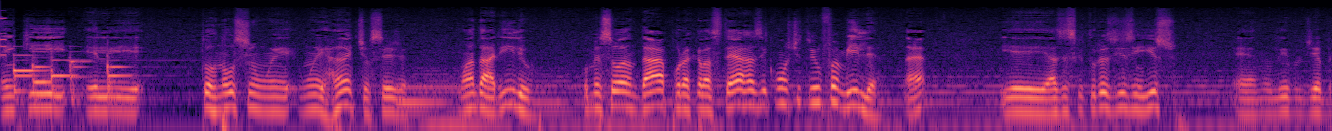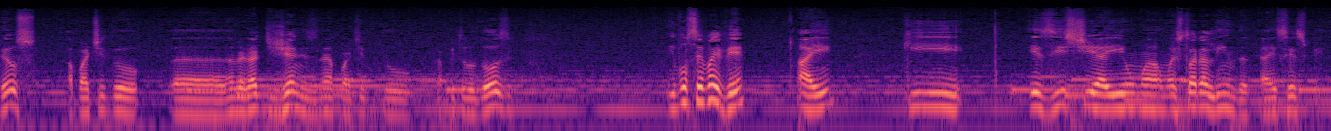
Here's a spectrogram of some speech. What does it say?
em que ele tornou-se um, um errante, ou seja, um andarilho, começou a andar por aquelas terras e constituiu família, né? E as escrituras dizem isso é, no livro de Hebreus, a partir do, uh, na verdade, de Gênesis, né? A partir do capítulo 12. E você vai ver aí que existe aí uma, uma história linda a esse respeito.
